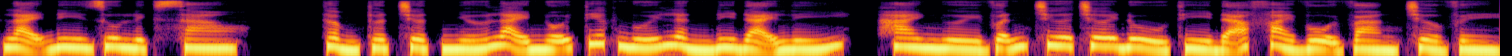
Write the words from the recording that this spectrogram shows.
Lại đi du lịch sao? Thẩm thuật chợt nhớ lại nỗi tiếc nuối lần đi đại lý, hai người vẫn chưa chơi đủ thì đã phải vội vàng trở về.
